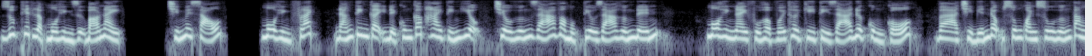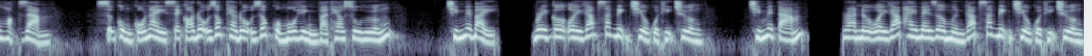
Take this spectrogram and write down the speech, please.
giúp thiết lập mô hình dự báo này. 96. Mô hình flex, đáng tin cậy để cung cấp hai tín hiệu, chiều hướng giá và mục tiêu giá hướng đến. Mô hình này phù hợp với thời kỳ tỷ giá được củng cố, và chỉ biến động xung quanh xu hướng tăng hoặc giảm. Sự củng cố này sẽ có độ dốc theo độ dốc của mô hình và theo xu hướng. 97. Breakaway gap xác định chiều của thị trường. 98. Runaway gap hay measurement gap xác định chiều của thị trường.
